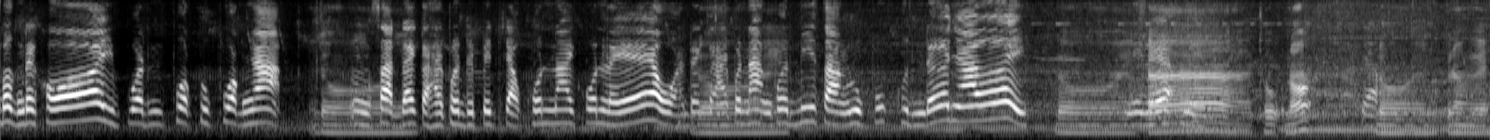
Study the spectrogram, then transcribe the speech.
เบิ่งได้คอยพวกพวกทุกข์พวกยาก โดยเออสัตว์ได้ก็ให้เพิ่นได้เป็นเจ้าคนนายคนแล้ว อันใดก็ให้เพิ่นนั่งเพิ่นมีสร้างลูกปุ๊กขึ้นเด้อย่าเอ้ย โดยนี่แหสาละ ธุเนาะ จ้ะโดยพี่น้องเอ้ย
